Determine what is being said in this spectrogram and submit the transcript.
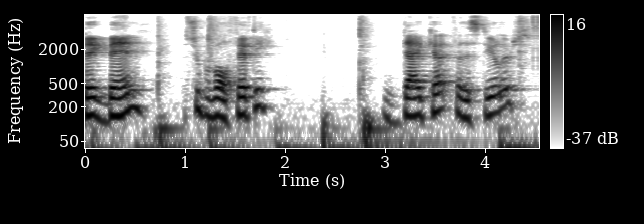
Big Ben, Super Bowl 50. Die cut for the Steelers.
